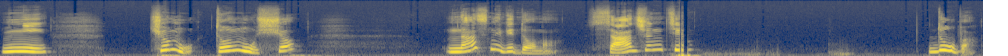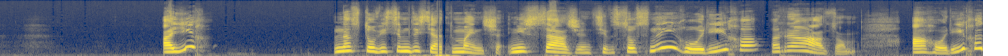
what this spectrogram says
Ні. Чому? Тому що нас невідомо саджанців дуба, а їх на 180 менше, ніж саджанців сосни й горіха разом. А горіха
